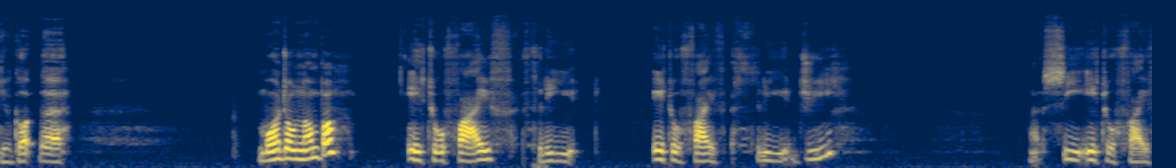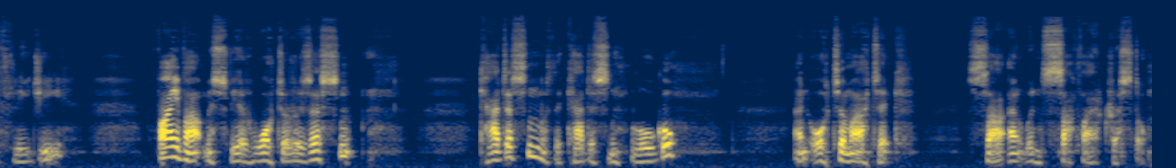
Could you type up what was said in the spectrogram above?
You've got the model number 8053 8053G that's C8053G 5 atmosphere water resistant. Cadisen with the Cadisen logo. And automatic and sapphire crystal.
